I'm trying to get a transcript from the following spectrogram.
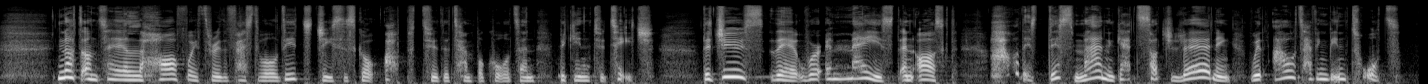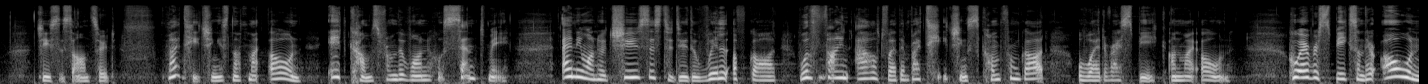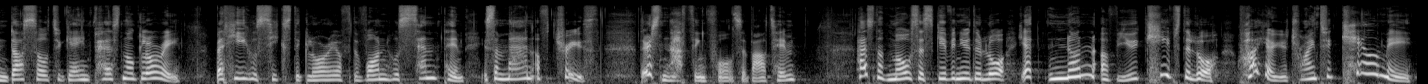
Not until halfway through the festival did Jesus go up to the temple courts and begin to teach. The Jews there were amazed and asked, How does this man get such learning without having been taught? Jesus answered, My teaching is not my own, it comes from the one who sent me. Anyone who chooses to do the will of God will find out whether my teachings come from God or whether I speak on my own. Whoever speaks on their own does so to gain personal glory, but he who seeks the glory of the one who sent him is a man of truth. There is nothing false about him. Has not Moses given you the law? Yet none of you keeps the law. Why are you trying to kill me?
